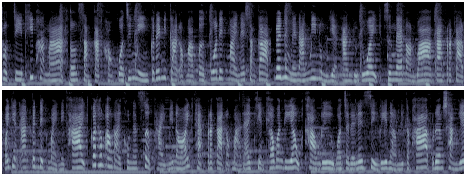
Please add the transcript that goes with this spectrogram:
ตรุษจีนที่ผ่านมา ต้นสังกัดของกัวจิ้งหมิงก็ได้มีการออกมาเปิดตัวเด็กใหม่ในสังกัด โดยหนึ่งในนั้นมีหนุ่มเหยียนอันอยู่ด้วย ซึ่งแน่นอนว่าการประกาศว่าเหยียนอันเป็นเด็กใหม่ในค่าย ก็ทำเอาหลายคนนั้นเซอร์ไพรส์ไม่น้อย แถมประกาศออกมาได้เพียงแค่วันเดียว ข่าวลือว่าจะได้เล่นซีรีส์แนวมิตรภาพ เรื่องชางเย่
